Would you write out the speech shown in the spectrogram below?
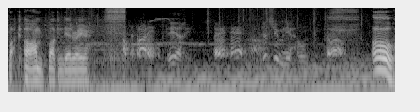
Fuck. Oh, I'm fucking dead right here. Oh.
